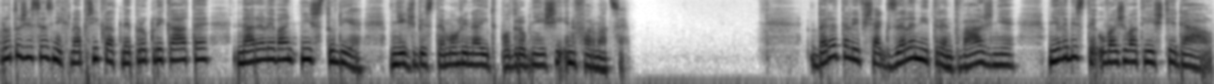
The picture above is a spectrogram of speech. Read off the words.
protože se z nich například neproklikáte na relevantní studie, v nichž byste mohli najít podrobnější informace. Berete-li však zelený trend vážně, měli byste uvažovat ještě dál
